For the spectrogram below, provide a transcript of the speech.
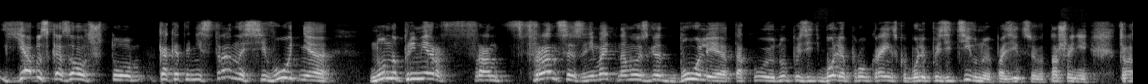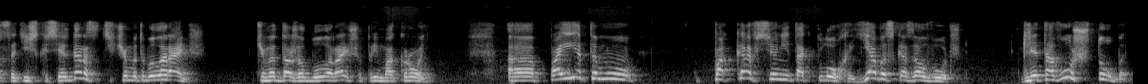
Я бы сказал, что, как это ни странно, сегодня ну, например, Фран... Франция занимает, на мой взгляд, более такую, ну, пози... более проукраинскую, более позитивную позицию в отношении трансатлантической солидарности, чем это было раньше. Чем это даже было раньше при Макроне. А, поэтому пока все не так плохо. Я бы сказал вот что. Для того, чтобы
